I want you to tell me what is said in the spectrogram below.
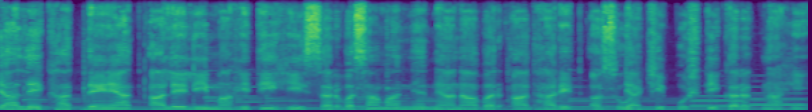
या लेखात देण्यात आलेली माहिती ही सर्वसामान्य ज्ञानावर आधारित असू याची पुष्टी करत नाही.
